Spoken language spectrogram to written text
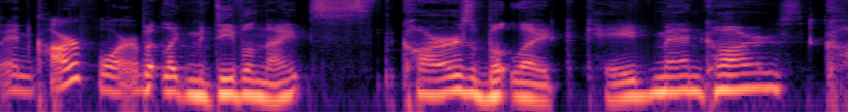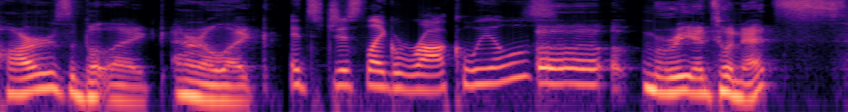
in car form. but like medieval knights cars, but like caveman cars, cars, but like I don't know, like it's just like rock wheels. uh, Marie Antoinette's.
